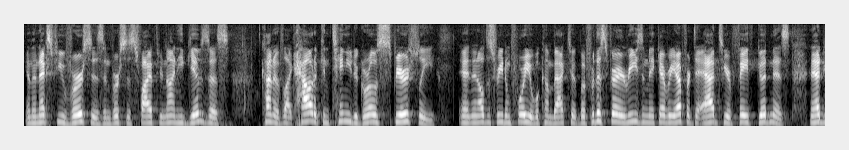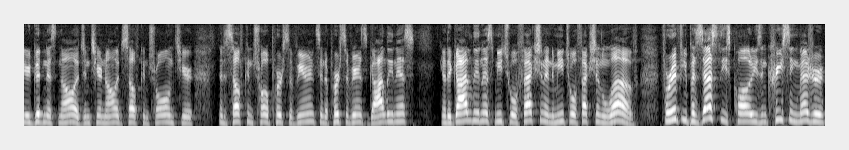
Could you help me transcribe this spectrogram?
in the next few verses, in verses 5 through 9, he gives us kind of like how to continue to grow spiritually. And then I'll just read them for you. We'll come back to it. But for this very reason, make every effort to add to your faith goodness, and add to your goodness knowledge, and to your knowledge self control, and to your and to self control perseverance, and to perseverance godliness and to godliness, mutual affection, and to mutual affection, love. For if you possess these qualities, increasing measure,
